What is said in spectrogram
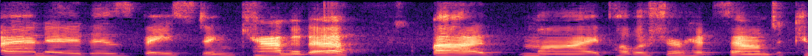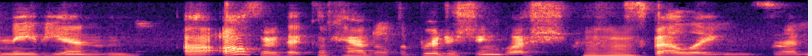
and it is based in Canada. Uh, my publisher had found a Canadian uh, author that could handle the British English hmm spellings and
